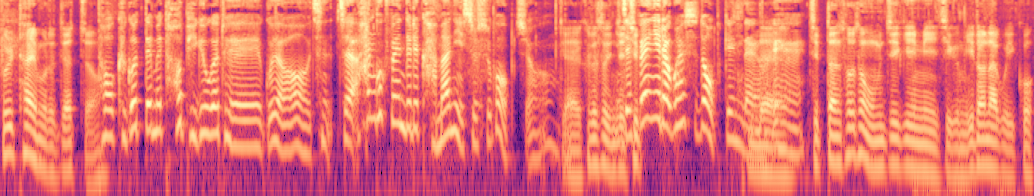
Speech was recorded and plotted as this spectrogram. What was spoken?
풀타임으로 뛰었죠. 더 그것 때문에 더 비교가 되고요. 진짜 한국 팬들이 가만히 있을 수가 없죠. 네, 그래서 이제, 이제 집, 팬이라고 할 수도 없겠네요. 네, 네. 집단 소송 움직임이 지금 일어나고 있고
